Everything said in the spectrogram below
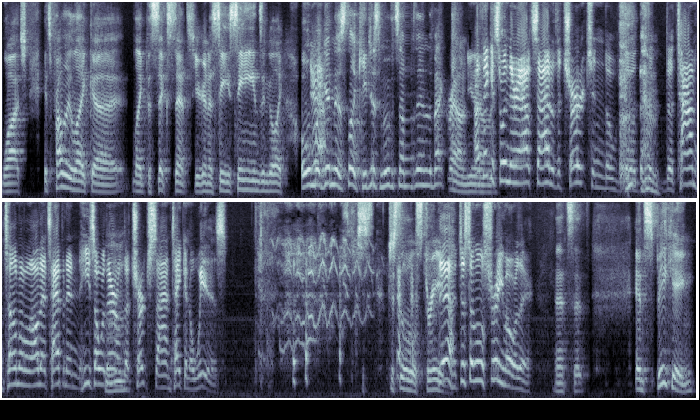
watch. It's probably like uh like the Sixth Sense. You're gonna see scenes and go like, oh my goodness, look, he just moved something in the background. You know, I think it's when they're outside of the church and the the, the time tunnel and all that's happening. He's over there on Mhm. the church sign taking a whiz. just a little stream. Yeah, just a little stream over there. That's it. And speaking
